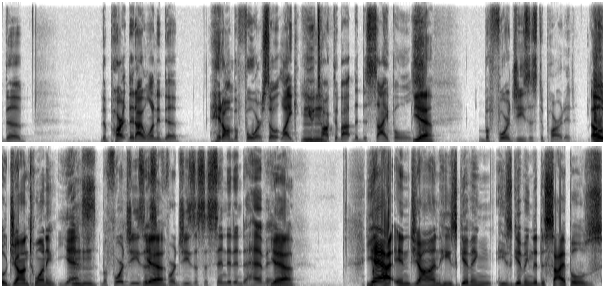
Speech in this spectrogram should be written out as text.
the the part that I wanted to hit on before. So, like, you talked about the disciples. Mm-hmm. Yeah. Before Jesus departed. Oh, John 20. Yes. Mhm. Before Jesus. Yeah. Before Jesus ascended into heaven. Yeah. Yeah, in John he's giving he's giving the disciples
